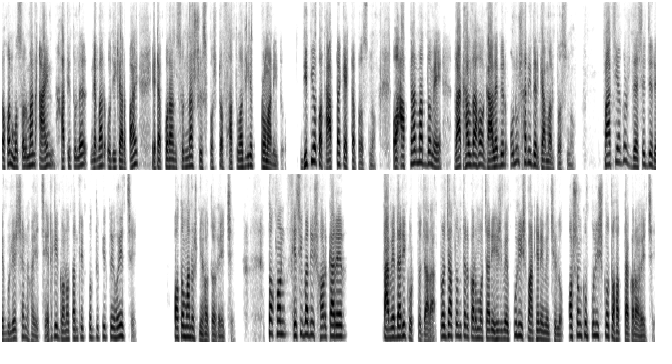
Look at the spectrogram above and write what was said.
তখন মুসলমান আইন হাতে তুলে নেবার অধিকার পায়। এটা কোরআন সুন্নাহর সুস্পষ্ট ফাতোয়া দিয়ে প্রমাণিত। দ্বিতীয় কথা আপনাকে একটা প্রশ্ন ও আপনার মাধ্যমে রাখাল রাহ গালেবের অনুসারীদেরকে আমার প্রশ্ন। পাঁচই আগস্ট দেশে যে রেভুলেশন হয়েছে, এটা কি গণতান্ত্রিক পদ্ধতিতে হয়েছে? কত মানুষ নিহত হয়েছে? তখন ফ্যাসিবাদী সরকারের তাবেদারি করত যারা, প্রজাতন্ত্রের কর্মচারী হিসেবে পুলিশ মাঠে নেমেছিল। অসংখ্য পুলিশকেও তো হত্যা করা হয়েছে।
